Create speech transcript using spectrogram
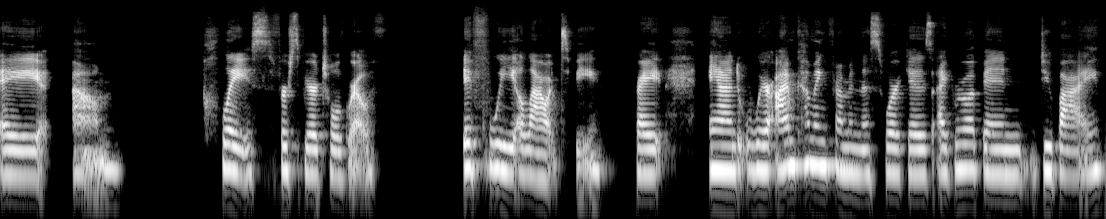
a um, place for spiritual growth if we allow it to be, right? And where I'm coming from in this work is I grew up in Dubai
